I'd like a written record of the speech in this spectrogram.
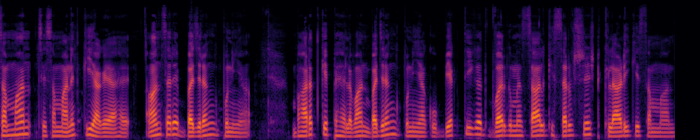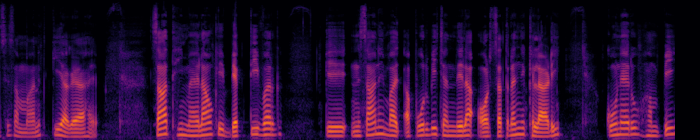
सम्मान से सम्मानित किया गया है? आंसर है बजरंग पुनिया। भारत के पहलवान बजरंग पुनिया को व्यक्तिगत वर्ग में साल के सर्वश्रेष्ठ खिलाड़ी के सम्मान से सम्मानित किया गया है। साथ ही महिलाओं के व्यक्ति वर्ग के निशानेबाज अपूर्वी चंदेला और शतरंज खिलाड़ी कोनेरू हम्पी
